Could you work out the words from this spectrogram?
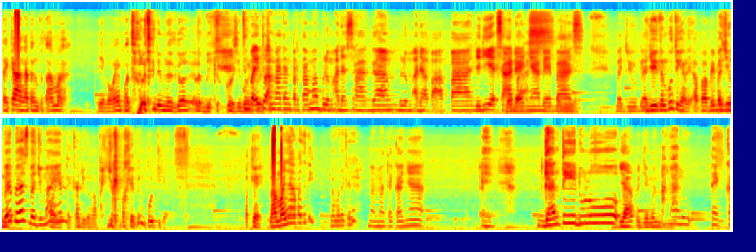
TK angkatan pertama. Ya pokoknya foto lu tadi menurut gua lebih ke cool sih. Sumpah itu lucu. angkatan pertama belum ada seragam, belum ada apa-apa. Jadi ya seadanya Bebas, bebas. Baju Baju hitam putih kali? Apa bebas? Baju bebas, baju Oh iya, main. TK juga ngapain juga pakai hitam putih kan? Oke, namanya apa tadi? Nama TK-nya? Nama TK-nya eh ganti dulu. Ya apa zaman? Apa lu TK?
